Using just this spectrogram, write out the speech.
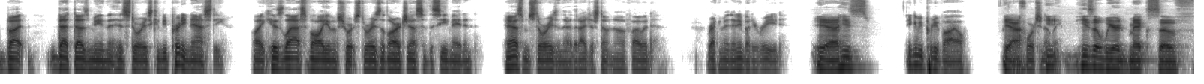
But that does mean that his stories can be pretty nasty. Like his last volume of short stories, The Largesse of the Sea Maiden. It has some stories in there that I just don't know if I would recommend anybody read. Yeah, he's he can be pretty vile. yeah. Unfortunately. He- he's a weird mix of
